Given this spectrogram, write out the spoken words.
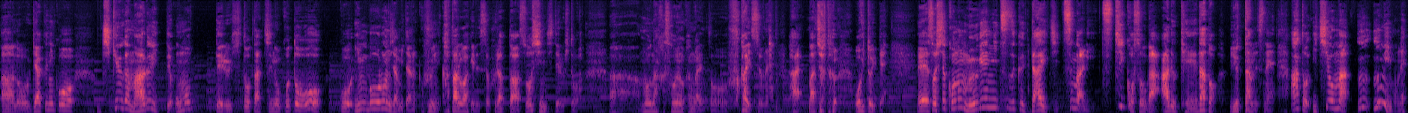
あの、逆にこう、地球が丸いって思ってる人たちのことを、こう、陰謀論者みたいな風に語るわけですよ。フラットアースを信じてる人は。あもうなんかそういうの考えると深いですよね。はい。まあちょっと置いといて。えー、そしてこの無限に続く大地、つまり土こそがある系だと言ったんですね。あと一応まあ、海もね、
